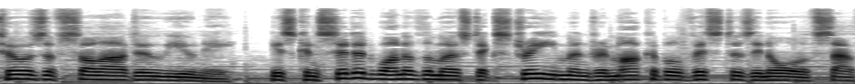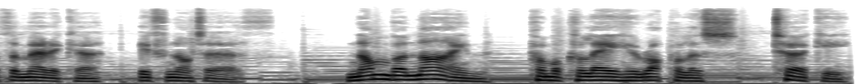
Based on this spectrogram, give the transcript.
Tours of Salar de Uyuni is considered one of the most extreme and remarkable vistas in all of South America, if not Earth. Number 9, Pamukkale Hierapolis, Turkey.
